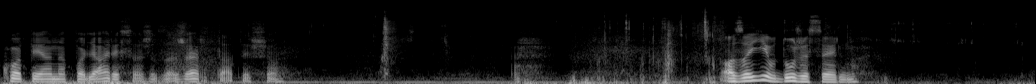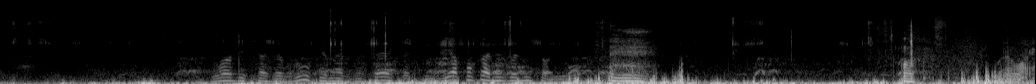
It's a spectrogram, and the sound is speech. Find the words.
Копія на Поляріса ж за жерта, ти що? А заїв дуже сильно. Владик каже, в руки мерзне ще якась. Ну, Я поки не замішаю. О, давай.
